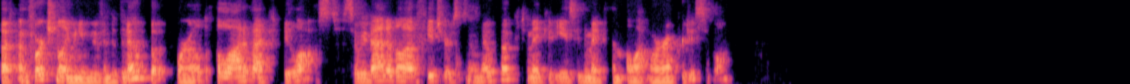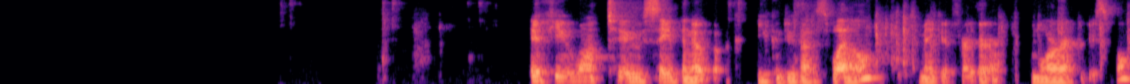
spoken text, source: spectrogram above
But unfortunately, when you move into the notebook world, a lot of that could be lost. So we've added a lot of features to the notebook to make it easy to make them a lot more reproducible. If you want to save the notebook, you can do that as well to make it further more reproducible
